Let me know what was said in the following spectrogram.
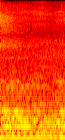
sun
